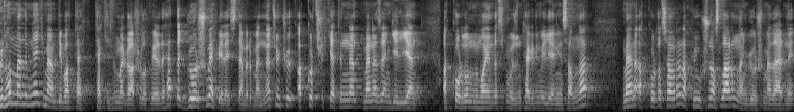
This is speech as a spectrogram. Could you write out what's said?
Bürhan müəllim nəinki mənim debat tək təklifimə qarşılıq verdi, hətta görüşmək belə istəmir məndən. Çünki Akkord şirkətindən mənə zəng eləyən, Akkordun nümayəndəsi kimi özünü təqdim edən insanlar məni akkorda çağıraraq hüquqşünaslarla görüşmələrini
